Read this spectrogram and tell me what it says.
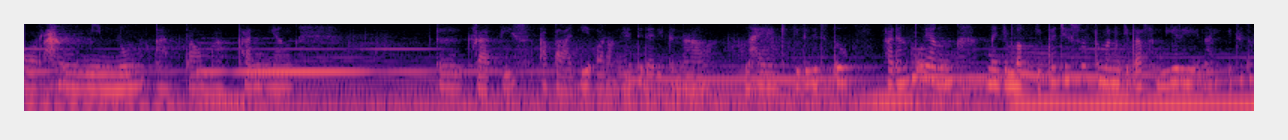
orang minum atau makan yang uh, gratis apalagi orangnya tidak dikenal nah yang gitu-gitu tuh kadang tuh yang ngejebak kita justru teman kita sendiri. Nah itu tuh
